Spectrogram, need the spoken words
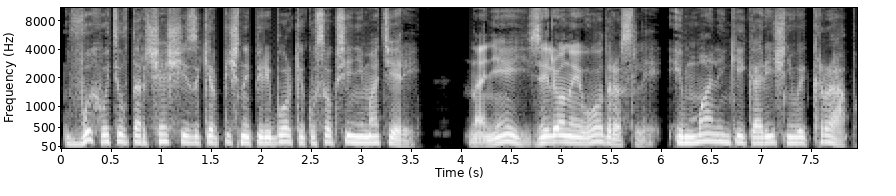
выхватил торчащий из-за кирпичной переборки кусок синей материи. На ней зеленые водоросли и маленький коричневый краб.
